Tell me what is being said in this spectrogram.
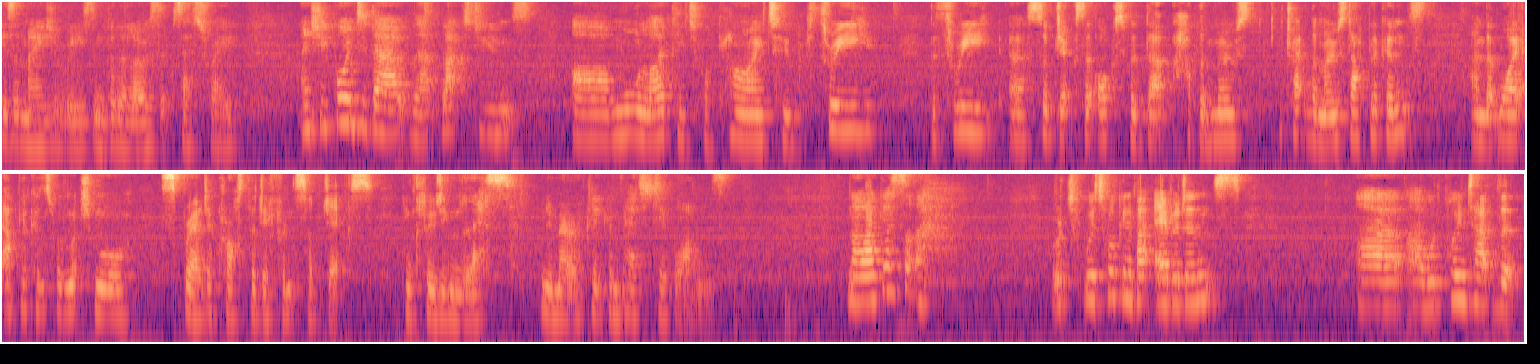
is a major reason for the lower success rate. And she pointed out that black students are more likely to apply to three the three uh, subjects at Oxford that have the most attract the most applicants and that white applicants were much more spread across the different subjects, including less numerically competitive ones. Now, I guess uh, we're, t- we're talking about evidence. Uh, I would point out that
